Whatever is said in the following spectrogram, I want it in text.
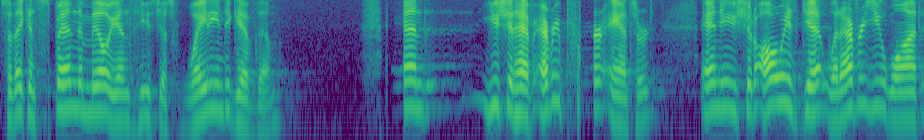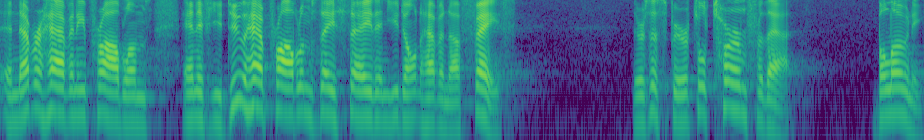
so they can spend the millions He's just waiting to give them. And you should have every prayer answered and you should always get whatever you want and never have any problems. And if you do have problems, they say, then you don't have enough faith. There's a spiritual term for that baloney.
